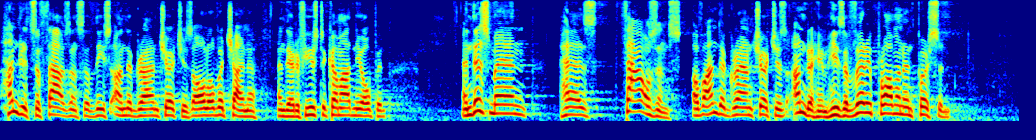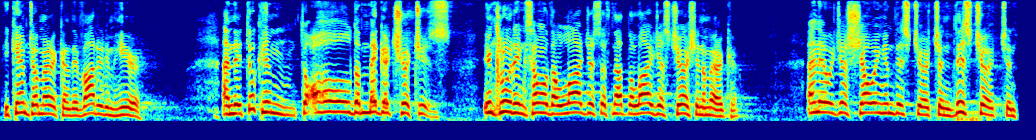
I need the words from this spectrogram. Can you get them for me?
hundreds of thousands of these underground churches all over China, and they refuse to come out in the open. And this man has thousands of underground churches under him. He's a very prominent person. He came to America and they invited him here. And they took him to all the mega churches including some of the largest, if not the largest, church in America. And they were just showing him this church and this church. And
